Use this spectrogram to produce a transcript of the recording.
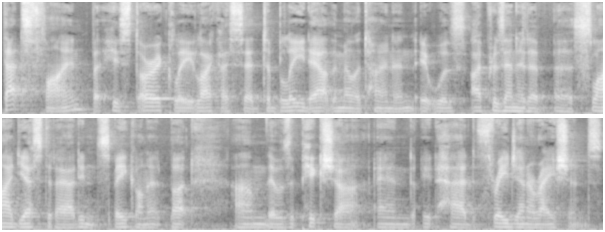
That's fine, but historically, like I said, to bleed out the melatonin, it was. I presented a, a slide yesterday. I didn't speak on it, but um, there was a picture, and it had three generations,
